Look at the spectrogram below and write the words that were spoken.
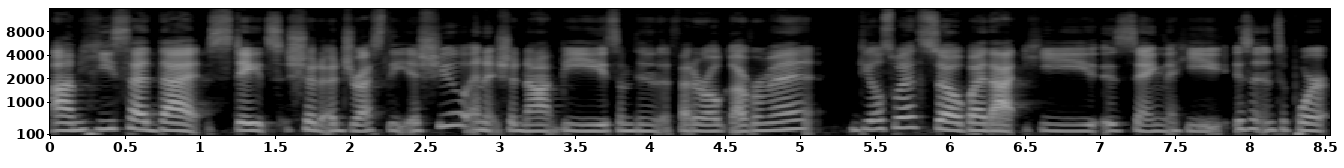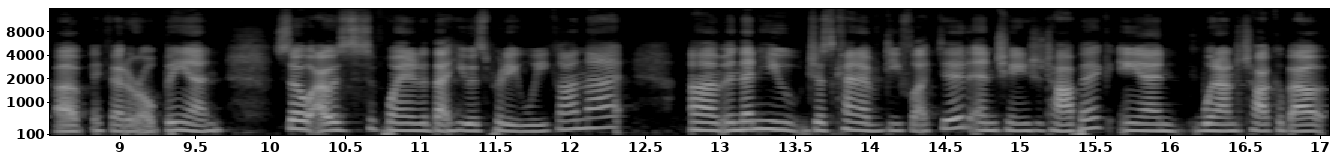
um, he said that states should address the issue and it should not be something that the federal government deals with. So by that, he is saying that he isn't in support of a federal ban. So I was disappointed that he was pretty weak on that. Um, and then he just kind of deflected and changed the topic and went on to talk about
